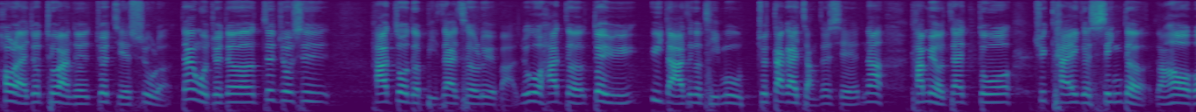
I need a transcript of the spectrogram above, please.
后来就突然的就结束了。但我觉得这就是他做的比赛策略吧。如果他的对于裕达这个题目就大概讲这些，那他没有再多去开一个新的，然后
